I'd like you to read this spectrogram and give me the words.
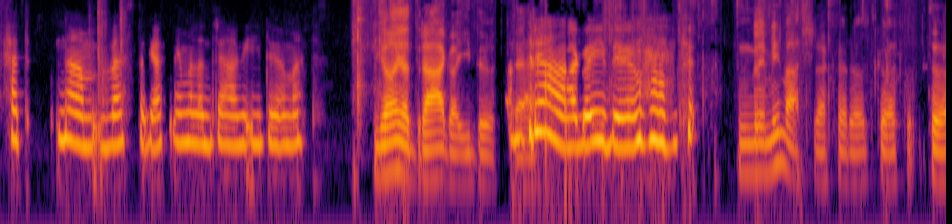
Hát nem vesztegetném el a drága időmet. Jaj, a drága időt A drága időmet. De mi másra akarod költeni?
